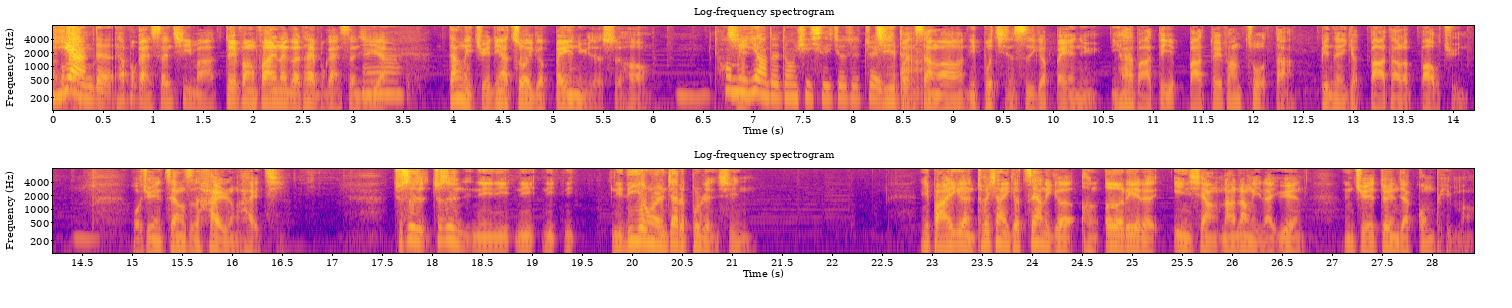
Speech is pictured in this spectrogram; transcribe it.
一样的。他不敢生气嘛？对方发现那个，他也不敢生气啊。啊当你决定要做一个悲女的时候。嗯，后面要的东西其实就是最基本上哦，你不仅是一个悲女，你还要把对把对方做大，变成一个霸道的暴君。嗯，我觉得这样是害人害己，就是就是你你你你你你利用人家的不忍心，你把一个人推向一个这样的一个很恶劣的印象，那让你来怨，你觉得对人家公平吗？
